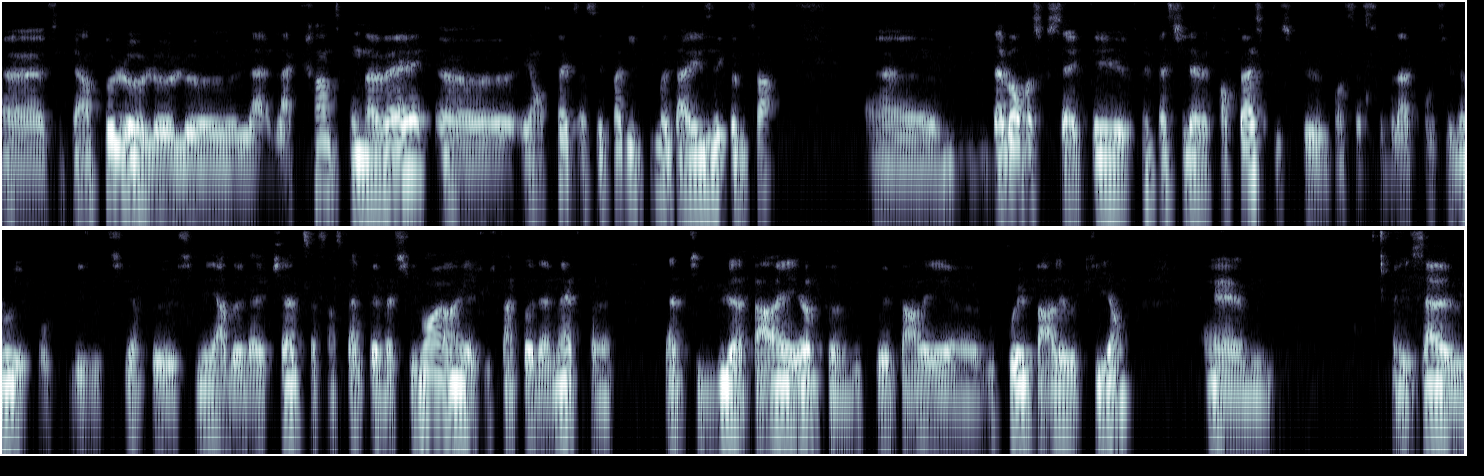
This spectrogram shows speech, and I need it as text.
Euh, c'était un peu la, crainte qu'on avait euh, et en fait, ça s'est pas du tout matérialisé comme ça. Euh, D'abord parce que ça a été très facile à mettre en place puisque bon, ça c'est là pour Zeno et pour les outils un peu similaires de live chat, ça s'installe très facilement. Hein, il y a juste un code à mettre, la petite bulle apparaît et hop, vous pouvez parler, vous pouvez parler au client. Euh, et ça, euh,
